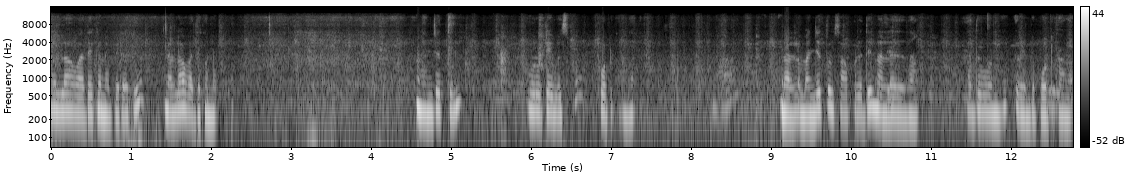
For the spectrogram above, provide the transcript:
நல்லா வதக்கின பிறகு நல்லா வதக்கணும். மஞ்சத்தூள் ஒரு டேபிள் ஸ்பூன் போட்டுக்கோங்க. நல்ல மஞ்சத்தூள் சாப்பிட்றது நல்லது தான் அது ஒன்று ரெண்டு போட்டுக்கோங்க.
